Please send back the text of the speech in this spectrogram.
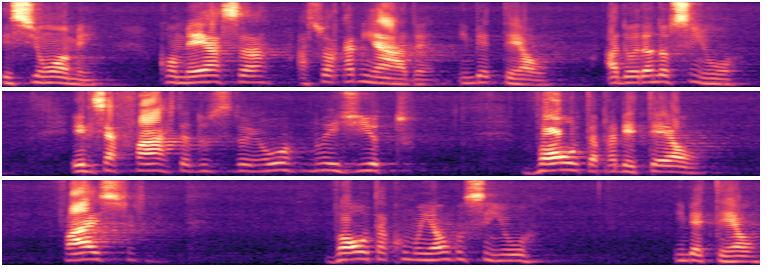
Esse homem começa a sua caminhada em Betel, adorando ao Senhor. Ele se afasta do Senhor no Egito, volta para Betel, faz volta à comunhão com o Senhor em Betel,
